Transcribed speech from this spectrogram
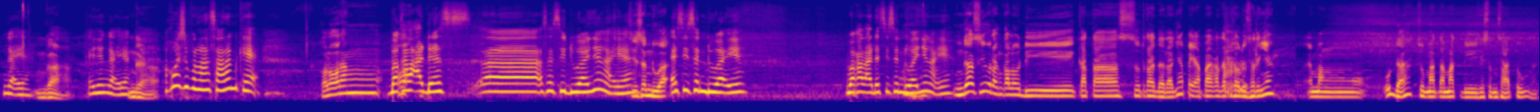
Enggak ya? Enggak, Kayaknya enggak ya. enggak. Aku masih penasaran kayak Kalau orang bakal oh, ada eh, sesi duanya nggak ya? season 2 Eh season 2 nya. Bakal ada season 2 nya nggak ya? Enggak sih orang kalau di kata sutradaranya apa ya apa kata produsernya emang udah cuma tamat di season 1 kan.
